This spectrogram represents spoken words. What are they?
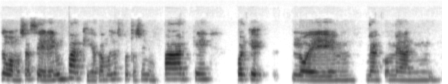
lo vamos a hacer en un parque, hagamos las fotos en un parque, porque lo he, me, han, me han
